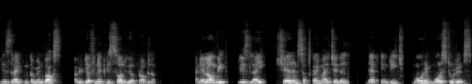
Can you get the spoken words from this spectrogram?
please write in comment box. I will definitely solve your problem. And along with, please like, share and subscribe my channel that can reach more and more students.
